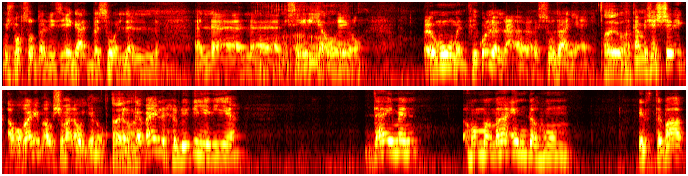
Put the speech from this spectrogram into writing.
مش بقصد الرزيقات بس ولا ال- ال- ال- النسيريه أو غيره. عموما في كل السودان يعني. إذا كان مش الشرق أو غرب أو شمال أو جنوب. أيوة. القبائل الحدودية دي دائما هم ما عندهم ارتباط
